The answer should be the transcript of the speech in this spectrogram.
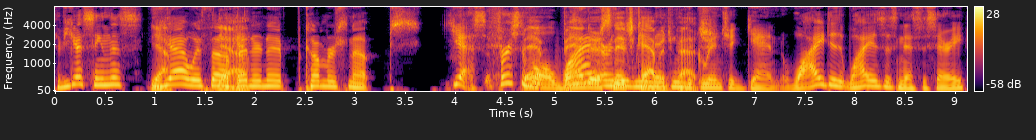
Have you guys seen this? Yeah. Yeah, with uh, Yeah. Benedict Cumbersnaps. Yes. First of Ba- all, why are they Bandersnitch Cabbage remaking the Patch. Grinch again? Why did why is this necessary?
